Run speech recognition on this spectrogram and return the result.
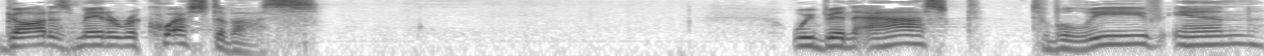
God has made a request of us. We've been asked to believe in,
